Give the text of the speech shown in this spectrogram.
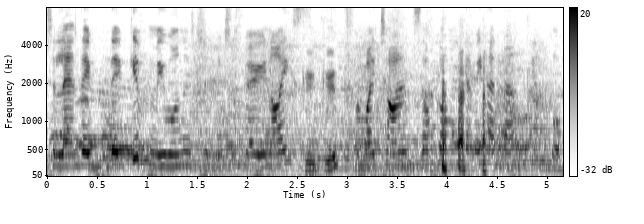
to learn. They've, they've given me one, which, which is very nice. Good, good. For my time, so I'm going to get my head around.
